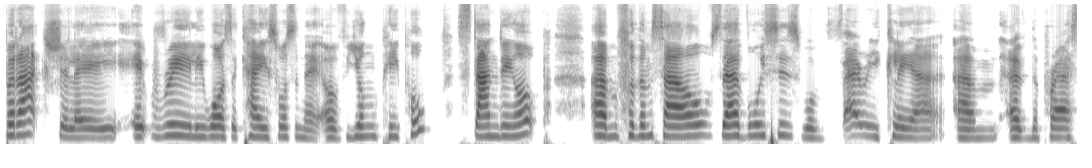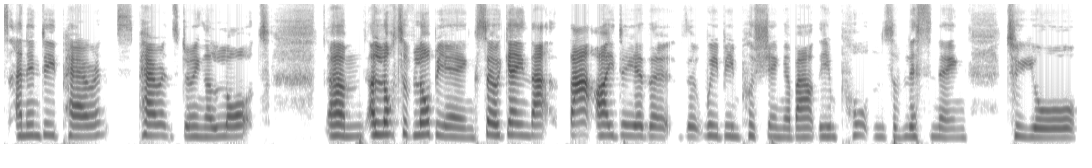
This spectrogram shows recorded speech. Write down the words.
But actually, it really was a case, wasn't it, of young people standing up um, for themselves. Their voices were very clear um, in the press, and indeed parents, parents doing a lot um, a lot of lobbying. So again, that that idea that that we've been pushing about the importance of listening to your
